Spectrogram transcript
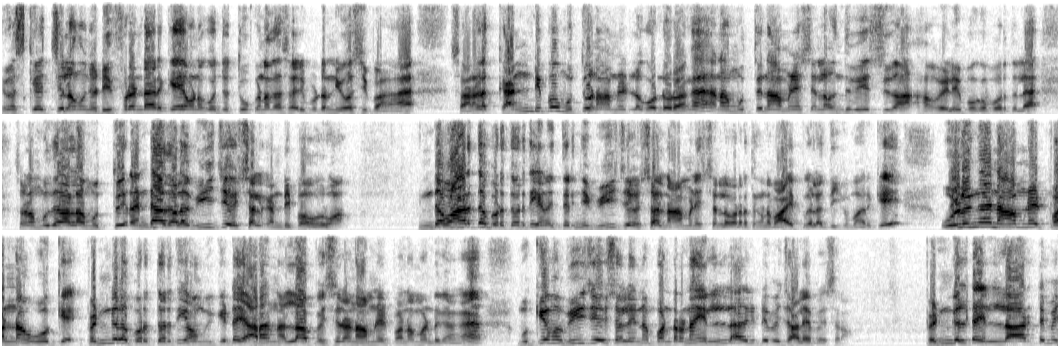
இவன் ஸ்கெட்ச்லாம் கொஞ்சம் டிஃப்ரெண்ட்டாக இருக்கே. அவனை கொஞ்சம் தூக்கினா தான் சரிப்பட்டுன்னு யோசிப்பாங்க. ஸோ அதனால கண்டிப்பாக முத்து நாமினேட்ல கொண்டு வருவாங்க. ஆனால் முத்து நாமினேஷன்ல வந்து வேஸ்ட் தான். அவன் வெளியே போக போறது ஸோ முதல் ஆளாக முத்து. ரெண்டாவது ஆளாக விஜய் விஷால் கண்டிப்பாக வருவான். இந்த வாரத்தை பொறுத்த வரைக்கும் எனக்கு தெரிஞ்சு விஜய் விஷால் நாமினேஷனில் வரதுக்கான வாய்ப்புகள் அதிகமாக இருக்கு. ஒழுங்காக நாமினேட் பண்ணால் ஓகே பெண்களை பொறுத்த வரைக்கும் அவங்க கிட்ட யாரும் நல்லா பேசுகிறா நாமினேட் பண்ண மாட்டேங்காங்க. முக்கியமாக விஜய் விஷால் என்ன பண்ணுறோன்னா எல்லாருக்கிட்டே போய் ஜாலியாக பேசுகிறான் பெண்கள்கிட்ட எல்லார்ட்டையுமே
